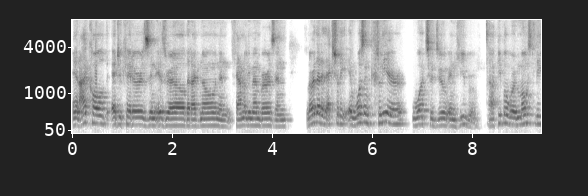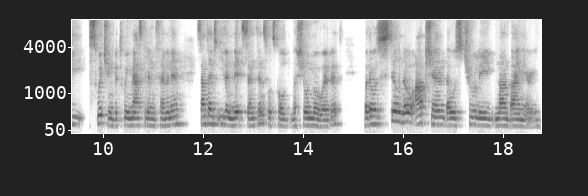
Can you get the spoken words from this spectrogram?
And I called educators in Israel that I've known and family members and learned that it actually, it wasn't clear what to do in Hebrew. Uh, people were mostly switching between masculine and feminine, sometimes even mid-sentence, what's called Lashon Mo'evet, but there was still no option that was truly non-binary.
